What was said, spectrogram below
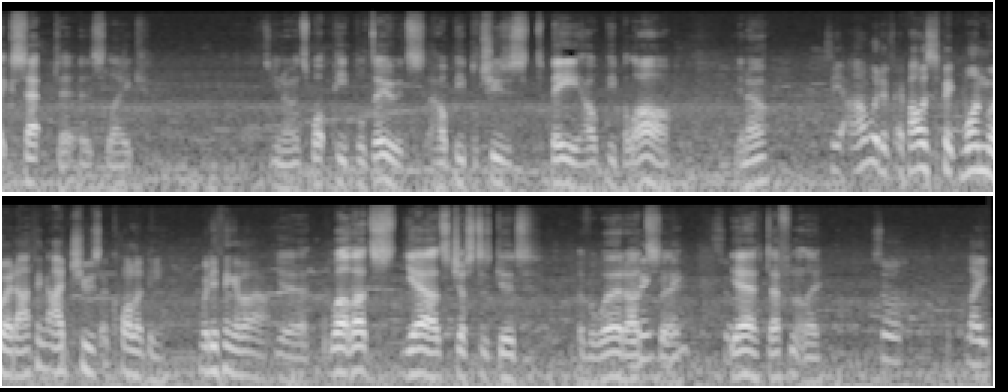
accept it as like you know it's what people do. It's how people choose to be, how people are. You know. See, I would have if I was to pick one word, I think I'd choose equality. What do you think about that? Yeah. Well, that's yeah, that's just as good of a word, You I'd think- say. So- Yeah, definitely. So, like,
